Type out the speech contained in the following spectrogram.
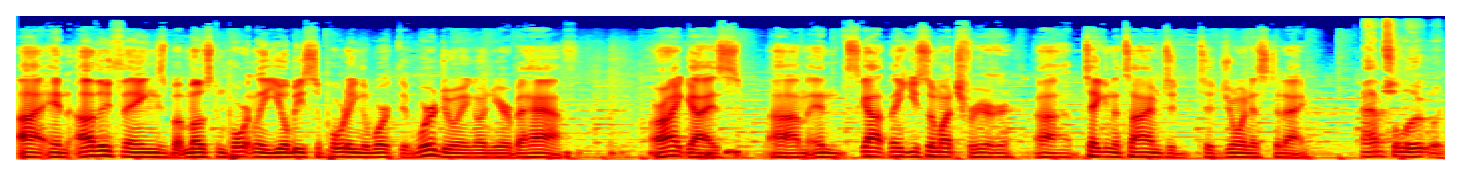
uh, and other things. But most importantly, you'll be supporting the work that we're doing on your behalf. All right, guys. Um, and Scott, thank you so much for uh, taking the time to, to join us today. Absolutely.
